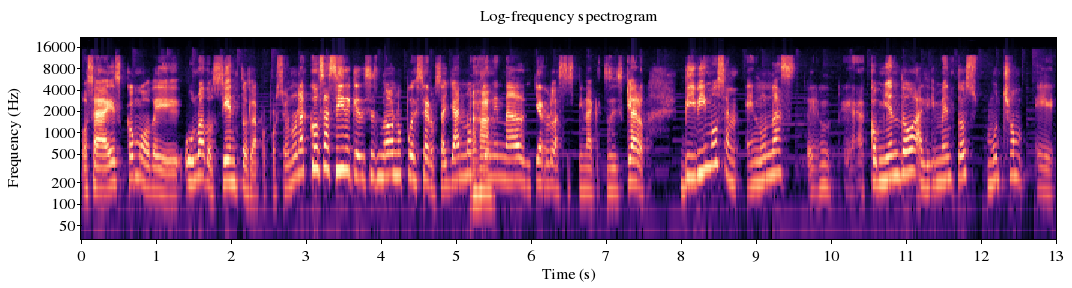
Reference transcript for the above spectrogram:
O sea, es como de 1 a 200 la proporción. Una cosa así de que dices, no, no puede ser. O sea, ya no tienen nada de hierro las espinacas. Entonces, claro, vivimos en, unas, eh, comiendo alimentos mucho, eh,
